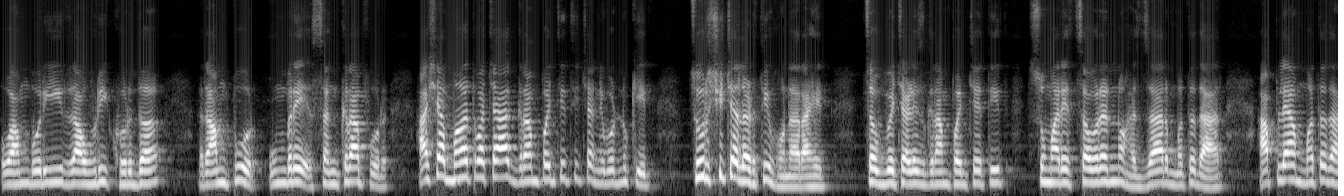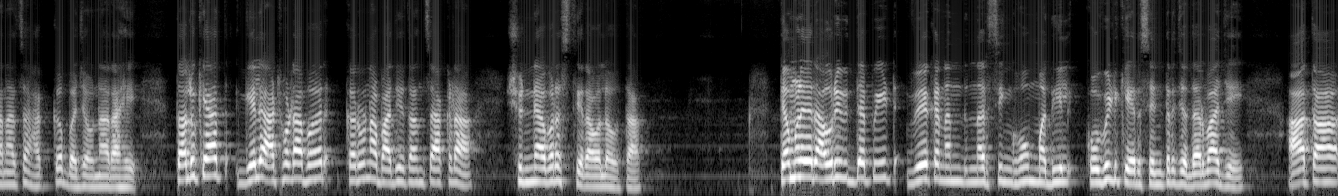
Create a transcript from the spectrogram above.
वांबुरी राहुरी खुर्द रामपूर उंबरे संक्रापूर अशा महत्त्वाच्या ग्रामपंचायतीच्या निवडणुकीत चुरशीच्या लढती होणार आहेत. चव्वेचाळीस ग्रामपंचायतीत सुमारे चौऱ्याण्णव हजार मतदार आपल्या मतदानाचा हक्क बजावणार आहे. तालुक्यात गेल्या आठवडाभर करोनाबाधितांचा आकडा शून्यावर स्थिरावला होता. त्यामुळे राहुरी विद्यापीठ विवेकानंद नर्सिंग होममधील कोविड केअर सेंटरचे दरवाजे आता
